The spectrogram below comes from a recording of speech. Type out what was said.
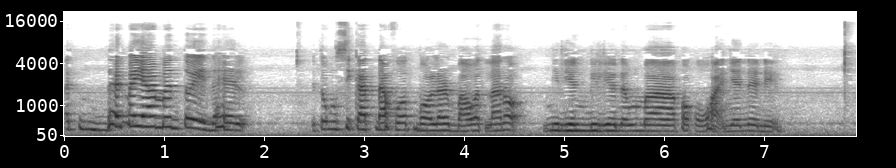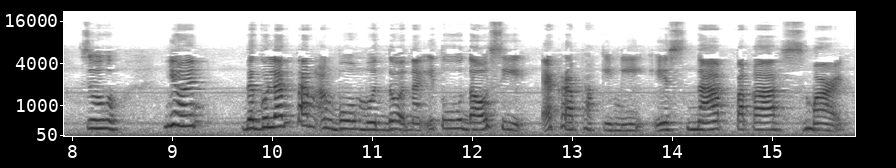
At dahil mayaman to eh, dahil itong sikat na footballer, bawat laro, milyon-milyon ang makukuha niya nun eh. So, yun, nagulantang ang buong mundo na ito daw si Akrap Hakimi is napaka-smart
